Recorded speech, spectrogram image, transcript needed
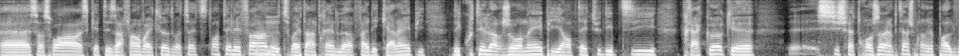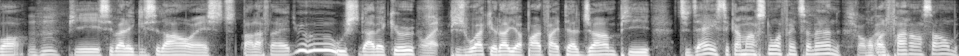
Euh, ce soir, est-ce que tes enfants vont être là? Tu vas être sur ton téléphone Mhm. ou tu vas être en train de leur faire des câlins puis d'écouter leur journée? Puis ils ont peut-être eu des petits tracas que euh, si je fais trois jours en même temps, je ne prendrai pas le voir. Mhm. Puis s'ils veulent aller glisser dehors, ben, je suis par la fenêtre, youhou, ou je suis avec eux. Ouais. Puis je vois que là, il a peur de faire tel jump. Puis tu dis, hey, c'est comment Snow en fin de semaine? On va le faire ensemble.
